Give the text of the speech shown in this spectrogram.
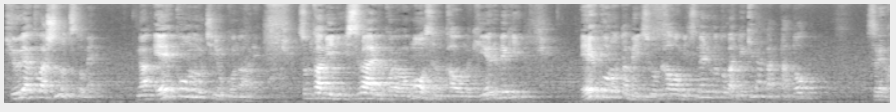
旧約は死の務めが栄光のうちに行われその度にイスラエルの子らはモーセの顔の消えるべき栄光のためにその顔を見つめることができなかったとすれば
